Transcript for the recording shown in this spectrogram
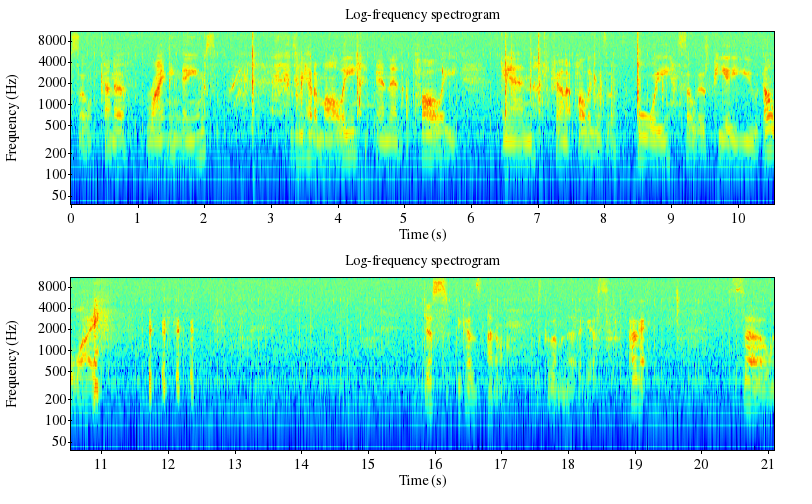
So kind of rhyming names. Because we had a Molly and then a Polly. And found out Polly was a boy. So it was P-A-U-L-Y. just because, I don't know. Just because I'm a nut, I guess. Okay. So,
